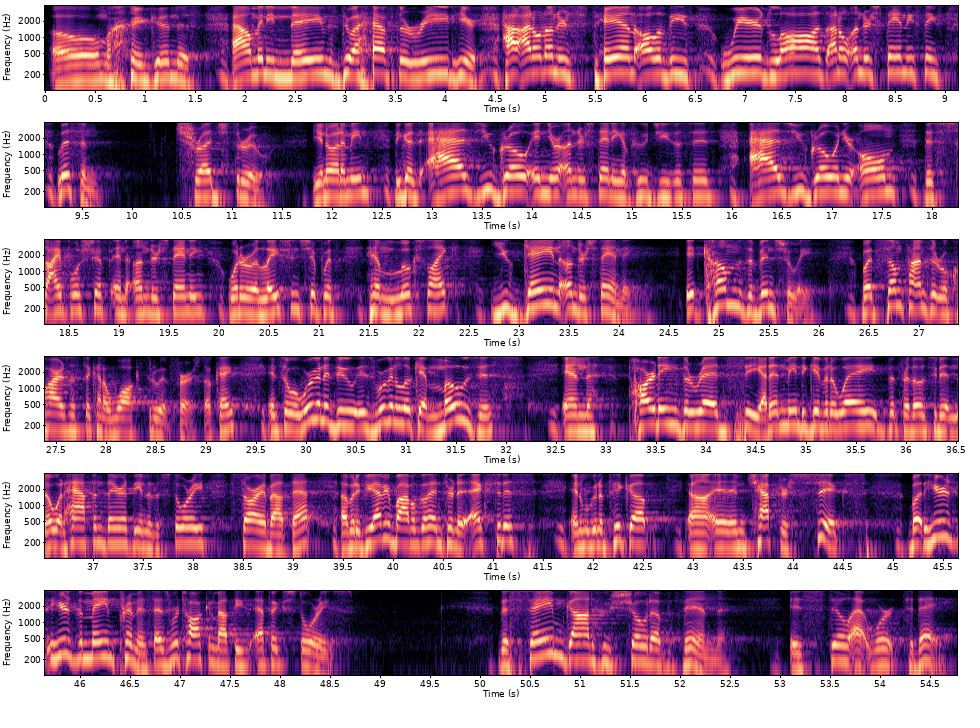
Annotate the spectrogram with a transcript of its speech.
Oh my goodness. How many names do I have to read here? How, I don't understand all of these weird laws. I don't understand these things. Listen, trudge through. You know what I mean? Because as you grow in your understanding of who Jesus is, as you grow in your own discipleship and understanding what a relationship with Him looks like, you gain understanding. It comes eventually but sometimes it requires us to kind of walk through it first, okay? And so, what we're gonna do is we're gonna look at Moses and parting the Red Sea. I didn't mean to give it away for those who didn't know what happened there at the end of the story. Sorry about that. Uh, but if you have your Bible, go ahead and turn to Exodus, and we're gonna pick up uh, in chapter six. But here's, here's the main premise as we're talking about these epic stories. The same God who showed up then is still at work today.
